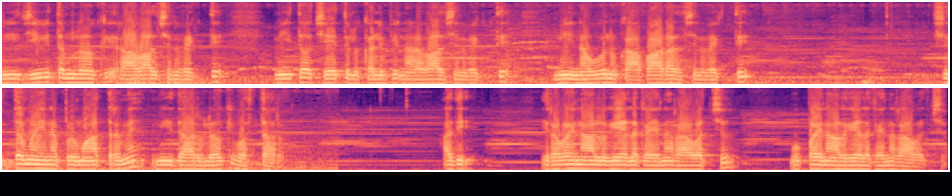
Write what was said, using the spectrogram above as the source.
మీ జీవితంలోకి రావాల్సిన వ్యక్తి మీతో చేతులు కలిపి నడవాల్సిన వ్యక్తి మీ నవ్వును కాపాడాల్సిన వ్యక్తి సిద్ధమైనప్పుడు మాత్రమే మీ దారిలోకి వస్తారు. అది ఇరవై నాలుగేళ్ళకైనా రావచ్చు ముప్పై నాలుగేళ్ళకైనా రావచ్చు.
